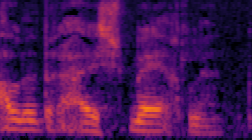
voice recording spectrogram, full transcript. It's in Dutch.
alle drie Smergelen.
